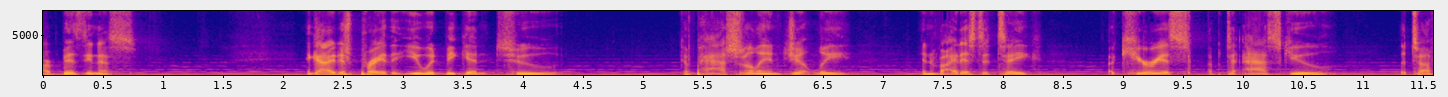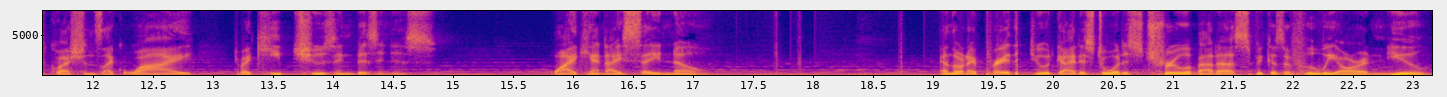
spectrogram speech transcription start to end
our busyness. And God, I just pray that you would begin to compassionately and gently invite us to take a curious to ask you the tough questions like why do I keep choosing busyness? Why can't I say no? And Lord, I pray that you would guide us to what is true about us because of who we are in you.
